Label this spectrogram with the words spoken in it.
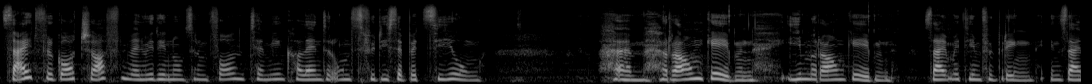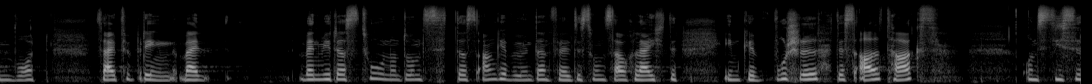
Zeit für Gott schaffen, wenn wir in unserem vollen Terminkalender uns für diese Beziehung ähm, Raum geben, ihm Raum geben, Zeit mit ihm verbringen, in seinem Wort Zeit verbringen, weil wenn wir das tun und uns das angewöhnen, dann fällt es uns auch leichter im Gewuschel des Alltags uns dieser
